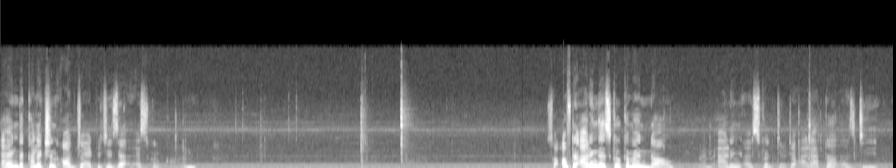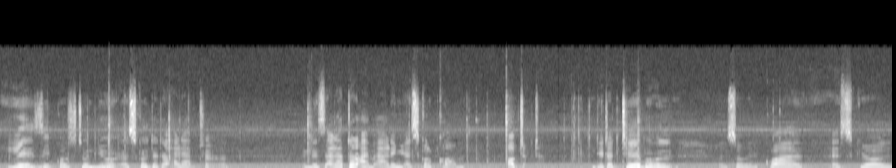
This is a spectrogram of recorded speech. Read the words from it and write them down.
and the connection object which is a SQL con so after adding the SQL command now I'm adding SQL data adapter as DA is equals to new SQL data adapter. In this adapter I'm adding SQL com object. Data table so we require SQL.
